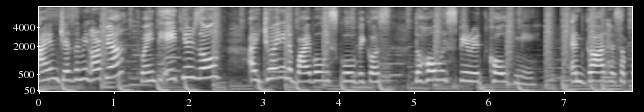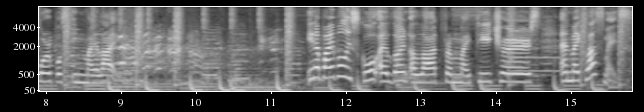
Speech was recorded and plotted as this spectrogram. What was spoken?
I am Jessamine Orbia, 28 years old. I joined in a Bible school because the Holy Spirit called me, and God has a purpose in my life. In a Bible school, I learned a lot from my teachers and my classmates.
